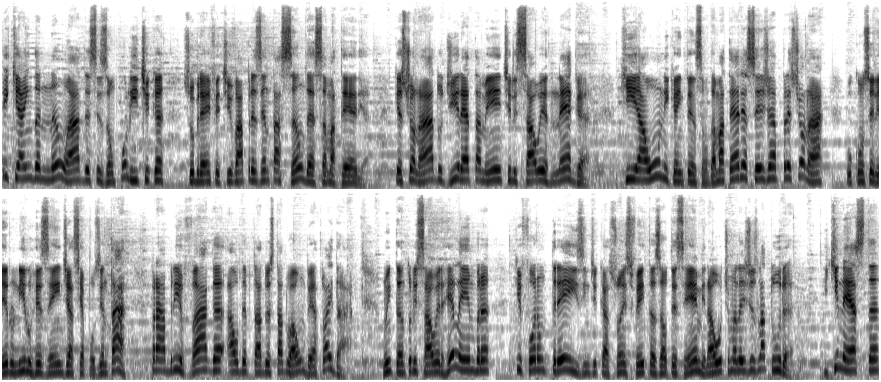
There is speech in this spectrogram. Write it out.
e que ainda não há decisão política sobre a efetiva apresentação dessa matéria. Questionado diretamente, Lissauer nega que a única intenção da matéria seja pressionar o conselheiro Nilo Rezende a se aposentar para abrir vaga ao deputado estadual Humberto Aidar. No entanto, Lissauer relembra que foram três indicações feitas ao TCM na última legislatura e que nesta,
